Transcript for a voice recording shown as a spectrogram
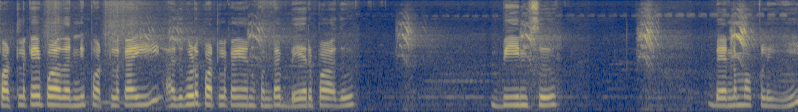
పొట్లకాయ పాదండి పొట్లకాయ. అది కూడా పొట్లకాయ అనుకుంటా బీరపాదు బీన్స్ బెండ మొక్కలు ఇవి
